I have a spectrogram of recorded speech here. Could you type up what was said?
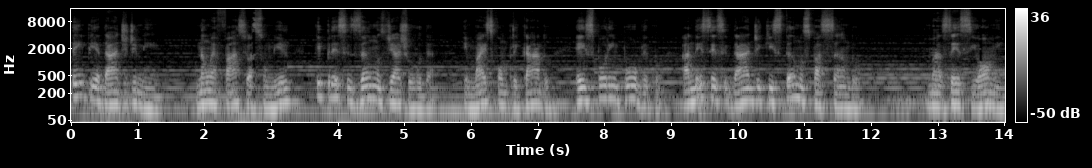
tem piedade de mim. Não é fácil assumir que precisamos de ajuda, e mais complicado é expor em público a necessidade que estamos passando. Mas esse homem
